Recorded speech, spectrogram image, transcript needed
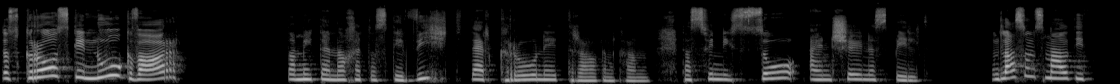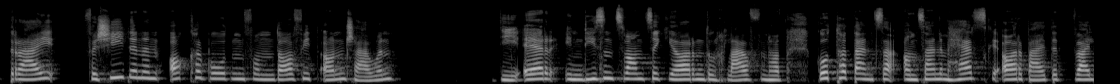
das groß genug war, damit er nachher das Gewicht der Krone tragen kann. Das finde ich so ein schönes Bild. Und lass uns mal die drei verschiedenen Ackerboden von David anschauen die er in diesen 20 Jahren durchlaufen hat. Gott hat an seinem Herz gearbeitet, weil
